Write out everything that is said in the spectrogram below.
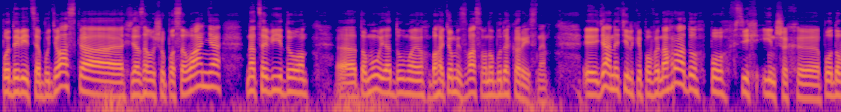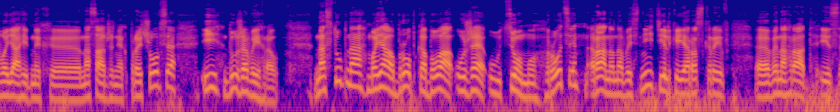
Подивіться, будь ласка, я залишу посилання на це відео, е, тому я думаю, багатьом із вас воно буде корисне. Е, Я не тільки по винограду, по всіх інших е, плодово-ягідних насадженнях пройшовся і дуже виграв. Наступна моя обробка була уже у цьому році, рано навесні, тільки я розкрив виноград із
